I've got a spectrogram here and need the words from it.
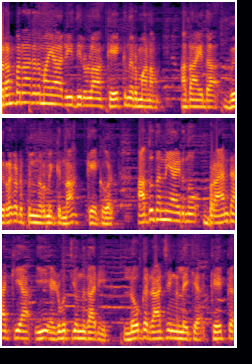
പരമ്പരാഗതമായ രീതിയിലുള്ള കേക്ക് നിർമ്മാണം അതായത് വിറകടുപ്പിൽ നിർമ്മിക്കുന്ന കേക്കുകൾ. അതുതന്നെയായിരുന്നു ബ്രാൻഡാക്കിയ ഈ എഴുപത്തിയൊന്നുകാരി ലോക രാജ്യങ്ങളിലേക്ക് കേക്ക്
